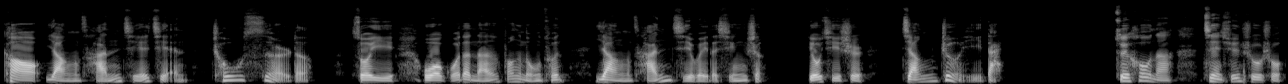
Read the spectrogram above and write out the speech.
靠养蚕结茧、抽丝而得，所以我国的南方农村养蚕极为的兴盛，尤其是江浙一带。最后呢，建勋叔叔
